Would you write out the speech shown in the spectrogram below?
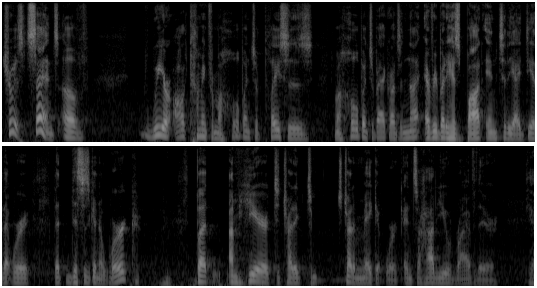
truest sense of we are all coming from a whole bunch of places from a whole bunch of backgrounds and not everybody has bought into the idea that we're that this is going to work but I'm here to try to, to to try to make it work and so how do you arrive there Yeah.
